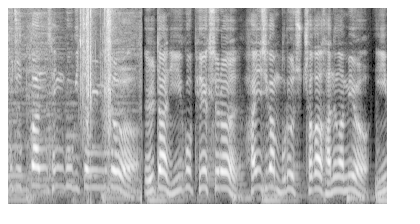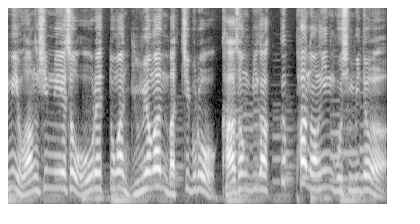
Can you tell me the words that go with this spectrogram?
푸주간 생고기점입니다. 일단 이곳 PX는 1시간 무료 주차가 가능하며 이미 왕십리에서 오랫동안 유명한 맛집으로 가성비가 끝판왕인 곳입니다.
